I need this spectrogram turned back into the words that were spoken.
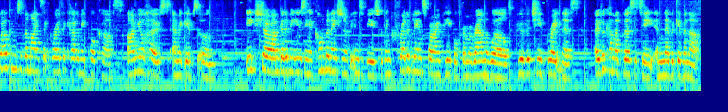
welcome to the Mindset Growth Academy podcast. I'm your host, Emma Gibbs-Ng. Each show, I'm going to be using a combination of interviews with incredibly inspiring people from around the world who have achieved greatness, overcome adversity, and never given up,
